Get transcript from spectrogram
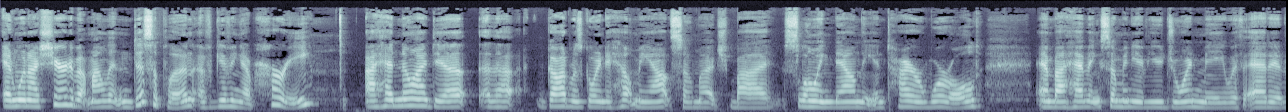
And when I shared about my Lenten discipline of giving up hurry, I had no idea that God was going to help me out so much by slowing down the entire world and by having so many of you join me with added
